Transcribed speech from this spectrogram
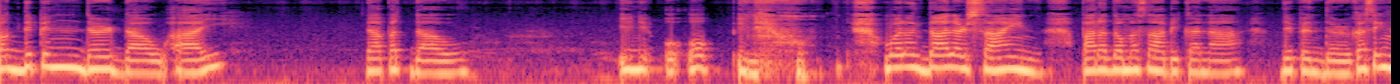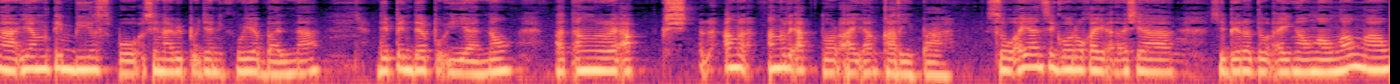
pag-defender daw ay dapat daw ini-op, ini-op. Walang dollar sign para daw masabi ka na defender. Kasi nga, yung Team Bios po, sinabi po dyan ni Kuya Bal na defender po iyan, no? At ang, react, ang, ang reactor ay ang Karipa. So, ayan siguro kaya siya, si Berador ay ngaw-ngaw-ngaw-ngaw.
